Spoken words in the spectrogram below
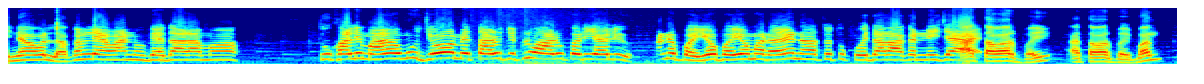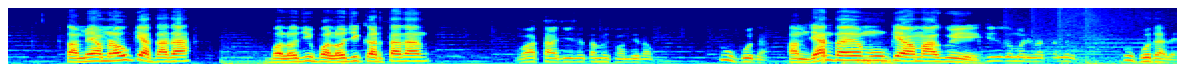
એને હવે લગ્ન લેવાનું બે દાડામાં. તું ખાલી મારા હું જો મેં તારું જેટલું સારું કરી આલ્યું. અને ભાઈઓ ભાઈઓમાં રહે ને તો તું કોઈ દાડા આગળ નહીં આ જાય. તમાર ભાઈ આ તમાર ભાઈબંધ? તમે હમણાં શું કહેતા હતા? ભલોજી ભલોજી કરતા હતા? વાત સાચી છે તમે શાંતિ રાખો તું ઊભો સમજ્યા ને તમે હું કહેવા માંગુ એ? કીધું તમારી વાત તમે તું ઊભો લે.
